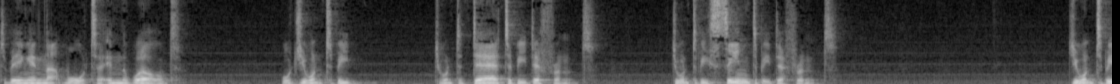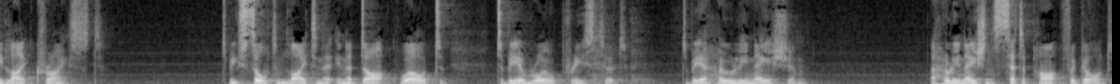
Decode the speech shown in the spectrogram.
to being in that water, in the world? Or do you want to be do you want to dare to be different? Do you want to be seen to be different? Do you want to be like Christ? To be salt and light in a, in a dark world, to, to be a royal priesthood, to be a holy nation, a holy nation set apart for God.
